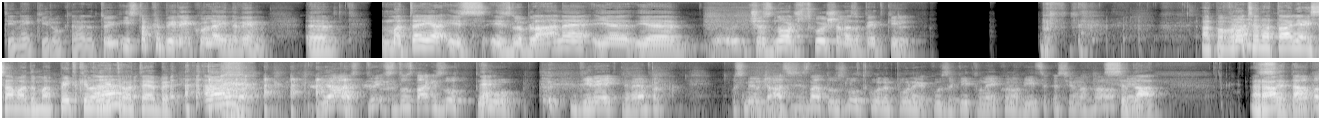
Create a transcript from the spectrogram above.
ti neki rok ne vedo. To je isto, kar bi rekel, lej, ne vem. Uh, Mateja iz, iz Ljubljane je, je čez noč skušala za pet kil. Ali pa vroča Natalija iz sama doma, pet km od tebe. Ja, tu- so to so take zelo Ne. tako direktne, ne? ampak smel včasih se zna to zelo tako lepo nekako zakriti v neko novico, ki si jo nahajal. Se da. Ra Se da. Pa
